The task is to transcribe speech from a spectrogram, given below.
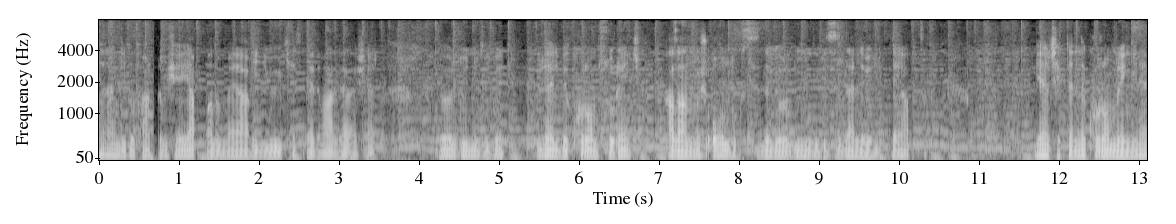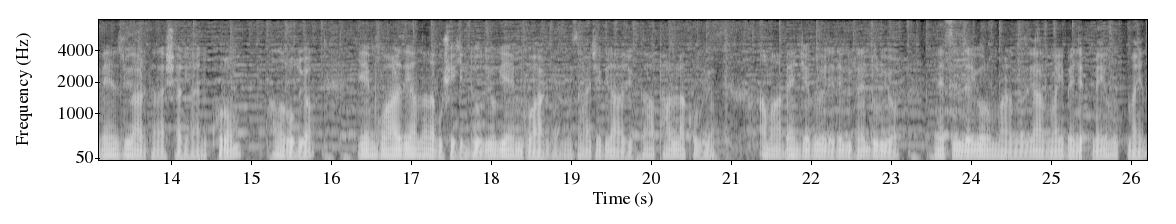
Herhangi bir farklı bir şey yapmadım veya videoyu kesmedim arkadaşlar. Gördüğünüz gibi güzel bir kromsu renk kazanmış olduk. Siz de gördüğünüz gibi sizlerle birlikte yaptık. Gerçekten de krom rengine benziyor arkadaşlar. Yani krom alır oluyor. Game Guardian'da da bu şekilde oluyor. Game Guardian'da sadece birazcık daha parlak oluyor. Ama bence böyle de güzel duruyor. Yine siz de yorumlarınızı yazmayı belirtmeyi unutmayın.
